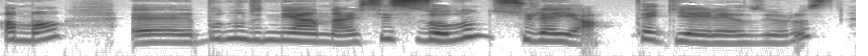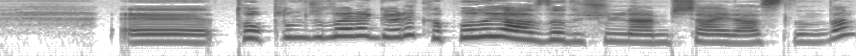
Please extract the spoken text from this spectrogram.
Ama e, bunu dinleyenler sessiz olun Süreyya. Tek Y yazıyoruz. E, toplumculara göre kapalı yazdığı düşünülen bir şair aslında.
